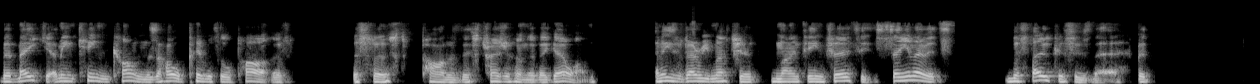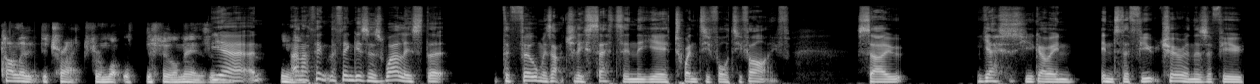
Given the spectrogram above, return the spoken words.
that make it. I mean, King Kong is a whole pivotal part of the first part of this treasure hunt that they go on. And he's very much a 1930s. So, you know, it's the focus is there, but can't let it detract from what the, the film is. And, yeah, and you know. and I think the thing is as well is that the film is actually set in the year 2045. So yes, you go in into the future, and there's a few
